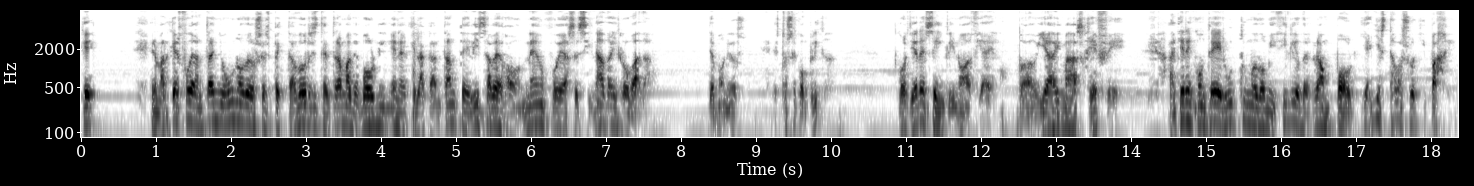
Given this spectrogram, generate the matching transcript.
¿Qué? El marqués fue antaño uno de los espectadores del drama de Bowling en el que la cantante Elizabeth Ronen fue asesinada y robada. Demonios, esto se complica. Gorgeret se inclinó hacia él. Todavía hay más, jefe. Ayer encontré el último domicilio del Gran Paul y allí estaba su equipaje.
